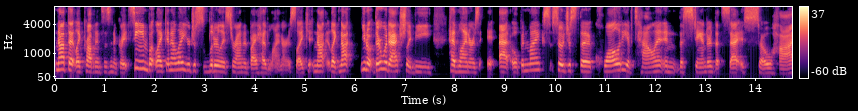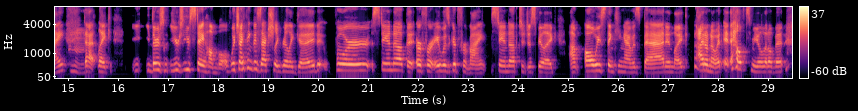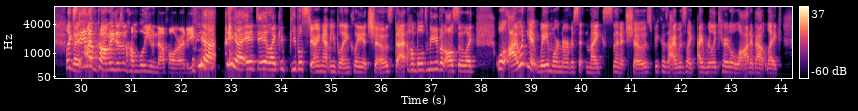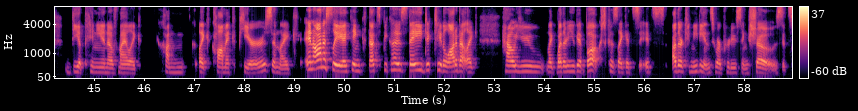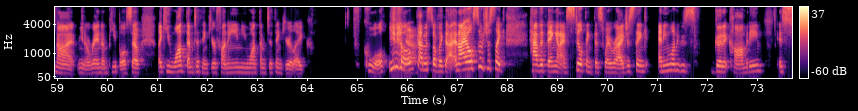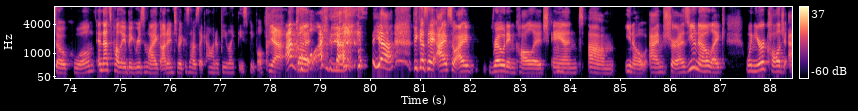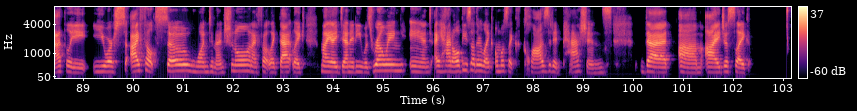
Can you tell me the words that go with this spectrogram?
not that like Providence isn't a great scene, but like in LA, you're just literally surrounded by headliners. Like not like not you know there would actually be headliners at open mics. So just the quality of talent and the standard that's set is so high Mhm. that like there's you you stay humble, which I think is actually really good for stand up eh, or for it was good for my stand up to just be like I'm always thinking I was bad and like I don't know it it helped me a little bit. Like stand up comedy doesn't humble you enough already. Yeah, yeah, it, it like people staring at me blankly it shows that humbled me but also like well I would get way more nervous at mics than it shows because I was like I really cared a lot about like the opinion of my like com- like comic peers and like and honestly i think that's because they dictate a lot about like how you like whether you get booked because like it's it's other comedians who are producing shows it's not you know random people so like you want them to think you're funny and you want them to think you're like cool you know Yeah. kind of stuff like that and i also just like have a thing and i still think this way where i just think anyone who's good at comedy is so cool and that's probably a big reason why i got into it because i was like i want to be like these people Yeah, I'm But- cool. I can do yeah, this. yeah because i so i wrote in college Mhm. and um you know i'm sure as you know like when you're a college athlete you are I felt so one dimensional and i felt like that like my identity was rowing and i had all these other like almost like closeted passions that um i just like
